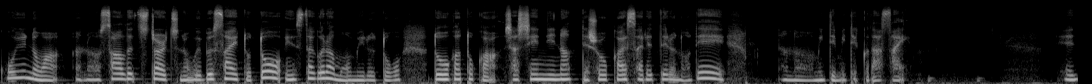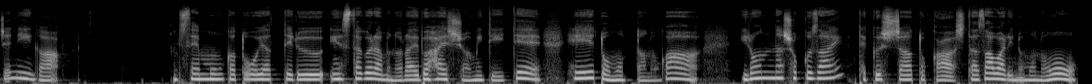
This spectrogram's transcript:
こういうのはあの Solid Starts のウェブサイトとインスタグラムを見ると動画とか写真になって紹介されてるのであの見てみてください。ジェニーが専門家とやってるインスタグラムのライブ配信を見ていて、へえと思ったのが、いろんな食材、テクスチャーとか舌触りのものを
